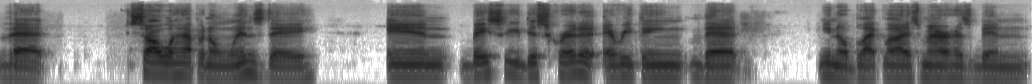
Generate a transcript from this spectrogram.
that saw what happened on wednesday and basically discredit everything that you know Black Lives Matter has been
